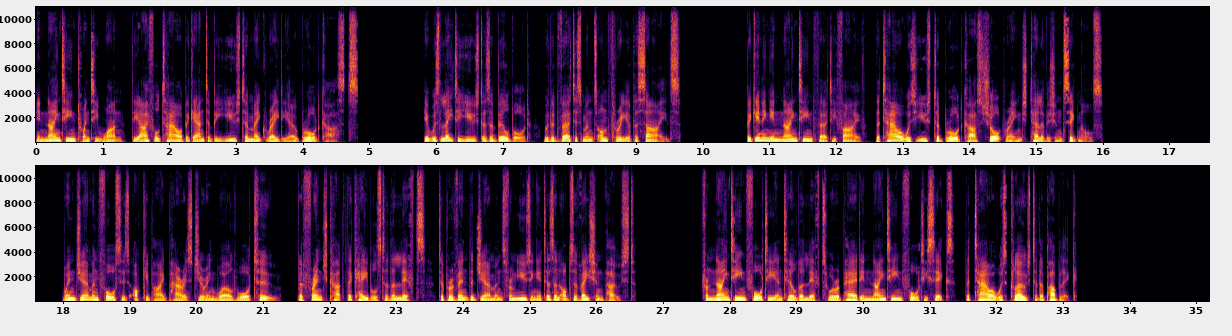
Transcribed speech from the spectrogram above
In 1921, the Eiffel Tower began to be used to make radio broadcasts. It was later used as a billboard, with advertisements on three of the sides. Beginning in 1935, the tower was used to broadcast short-range television signals. When German forces occupied Paris during World War II, the French cut the cables to the lifts to prevent the Germans from using it as an observation post. From 1940 until the lifts were repaired in 1946, the tower was closed to the public.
